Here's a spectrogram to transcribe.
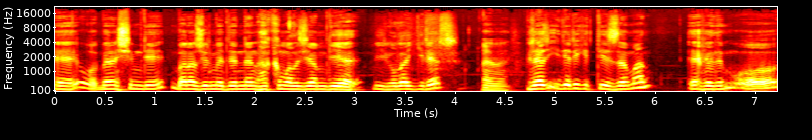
Ee, o ben şimdi bana zulmedenden hakkım alacağım diye bir yola girer. Evet. Biraz ileri gittiği zaman efendim o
